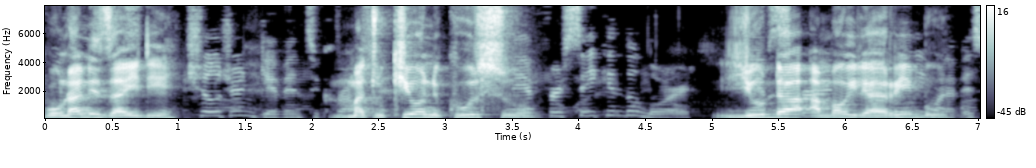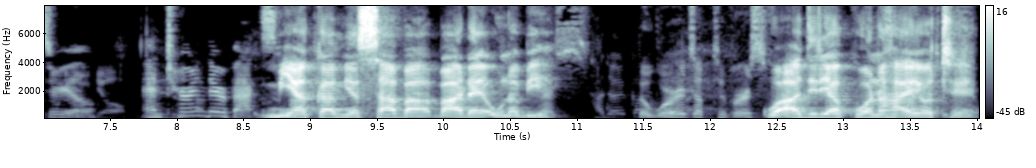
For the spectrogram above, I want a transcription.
Kwa undani zaidi, matukio ni kuhusu Yuda ambayo iliharibu miaka mia saba baada ya unabii. Kwa ajili ya kuona haya yote,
